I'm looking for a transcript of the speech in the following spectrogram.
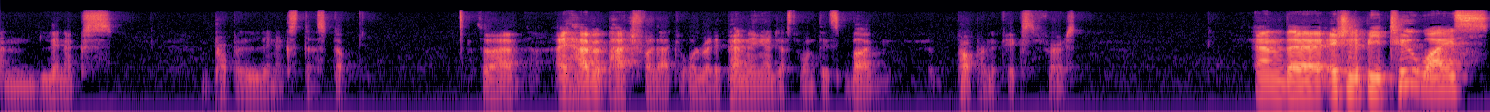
and Linux proper Linux desktop. So I have, I have a patch for that already pending. I just want this bug properly fixed first. and uh, HTTP 2 wise,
